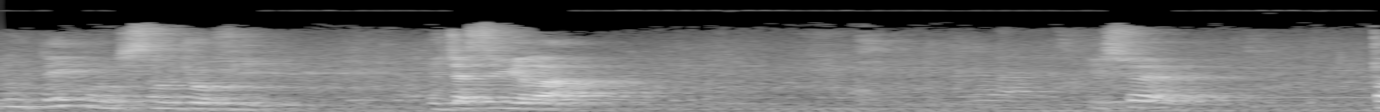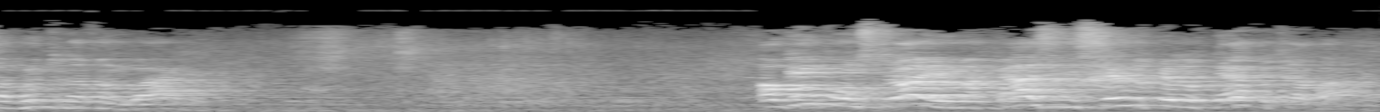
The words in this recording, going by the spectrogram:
Não tem condição de ouvir e de assimilar. Isso é está muito na vanguarda. Alguém constrói uma casa iniciando pelo teto o trabalho.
